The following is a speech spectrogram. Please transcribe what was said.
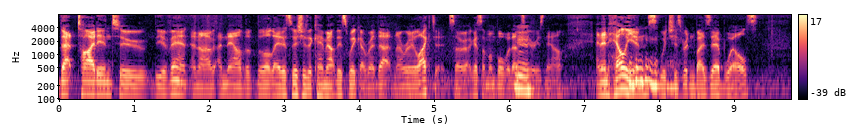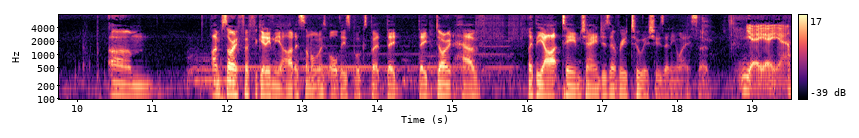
that tied into the event, and, I, and now the, the latest issue that came out this week, I read that and I really liked it. So I guess I'm on board with that series now. And then Hellions, which is written by Zeb Wells. Um, I'm sorry for forgetting the artists on almost all these books, but they they don't have like the art team changes every two issues anyway. So Yeah, yeah, yeah.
